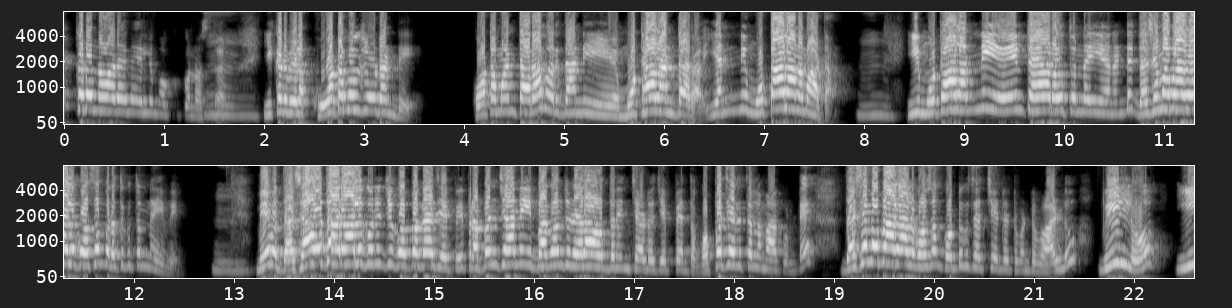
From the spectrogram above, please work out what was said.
ఎక్కడ ఉన్నవాడైనా వెళ్ళి మొక్కుకొని వస్తారు. ఇక్కడ వీళ్ళ కూటములు చూడండి. కూటమంటారా మరి దాన్ని ముఠాలంటారా? ఇవన్నీ ముఠాలన్నమాట. ఈ ముఠాలన్నీ ఏం తయారవుతున్నాయి అని అంటే దశమ భాగాల కోసం బ్రతుకుతున్నాయి ఇవి. మేము దశావతారాల గురించి గొప్పగా చెప్పి ప్రపంచాన్ని ఈ భగవంతుడు ఎలా ఉద్ధరించాడో చెప్పేంత గొప్ప చరిత్రలు మాకుంటే దశమ భాగాల కోసం కొట్టుకు చచ్చేటటువంటి వాళ్ళు వీళ్ళు ఈ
